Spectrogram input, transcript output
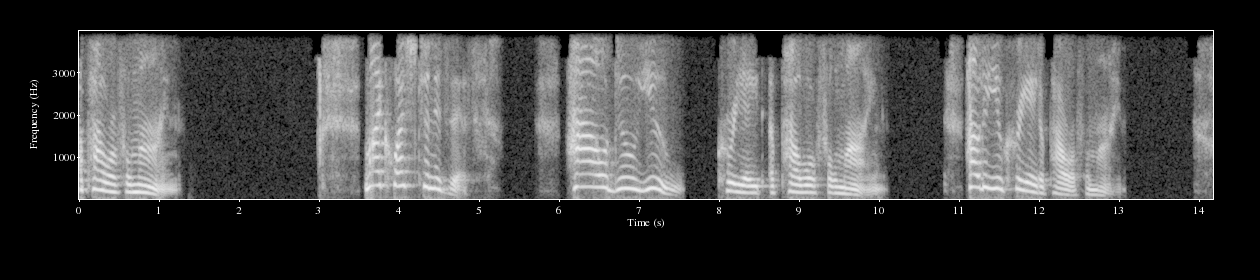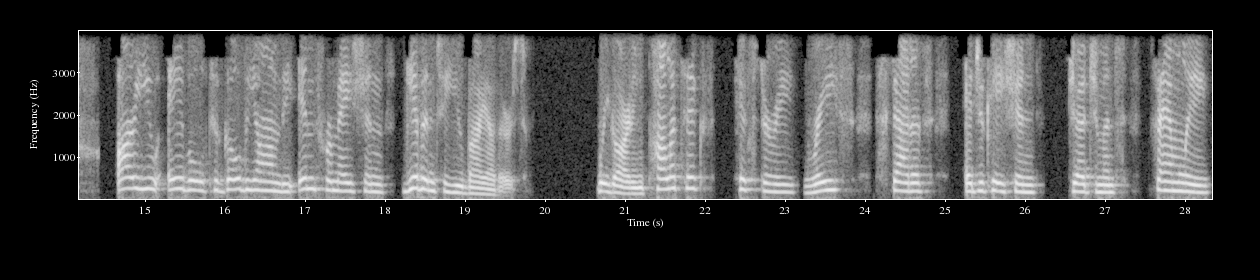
a Powerful Mind. My question is this. How do you create a powerful mind? How do you create a powerful mind? Are you able to go beyond the information given to you by others regarding politics, history, race, status, education, judgments, family,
